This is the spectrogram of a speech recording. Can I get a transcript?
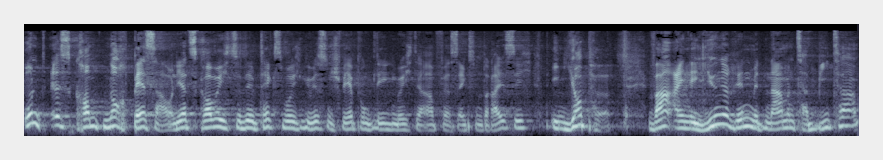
Und es kommt noch besser. Und jetzt komme ich zu dem Text, wo ich einen gewissen Schwerpunkt legen möchte, ab Vers 36. In Joppe war eine Jüngerin mit Namen Tabitha,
